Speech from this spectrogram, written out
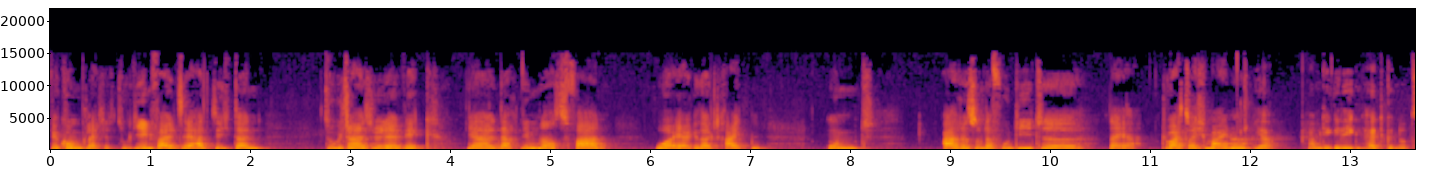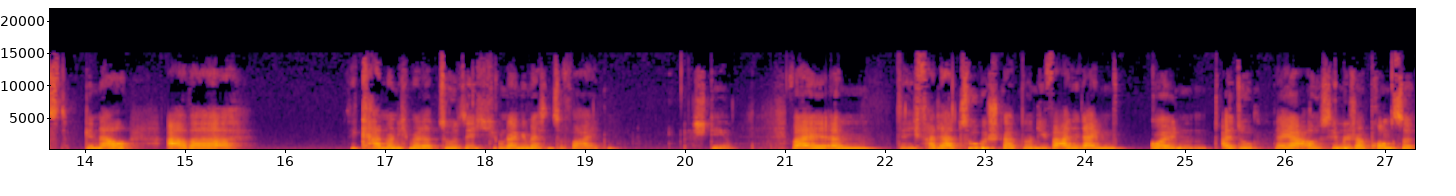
wir kommen gleich dazu. Jedenfalls, er hat sich dann so getan, als würde er weg, ja, nach Limnos fahren, wo er gesagt reiten. Und Ares und Aphrodite, naja, du weißt, was ich meine? Ja, haben die Gelegenheit genutzt. Genau, aber sie kam noch nicht mehr dazu, sich unangemessen zu verhalten. Verstehe. Weil ähm, die Falle hat zugeschnappt und die waren in einem golden, also naja, aus himmlischer Bronze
